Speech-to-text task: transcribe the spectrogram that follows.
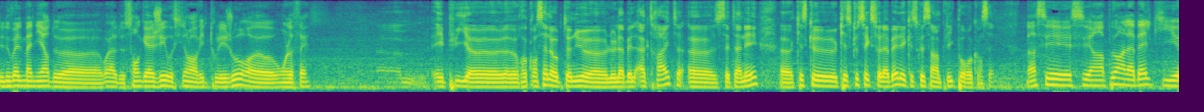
des nouvelles manières de, voilà, de s'engager aussi dans leur vie de tous les jours, on le fait. Et puis euh, Rock en a obtenu euh, le label Act Right euh, cette année. Euh, qu'est-ce que qu'est-ce que c'est que ce label et qu'est-ce que ça implique pour Rock en Ben c'est, c'est un peu un label qui,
